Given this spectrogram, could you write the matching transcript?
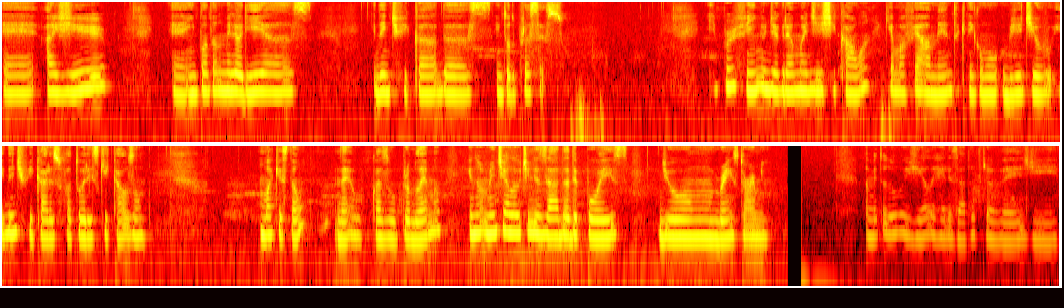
é agir é, implantando melhorias identificadas em todo o processo. E por fim, o diagrama de Ishikawa, que é uma ferramenta que tem como objetivo identificar os fatores que causam uma questão, né, o caso o problema, e normalmente ela é utilizada depois de um brainstorming. A metodologia é realizada através de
